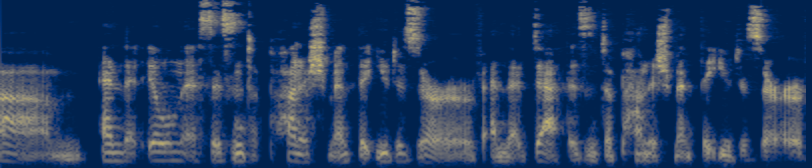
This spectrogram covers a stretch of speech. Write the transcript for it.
um, and that illness isn't a punishment that you deserve and that death isn't a punishment that you deserve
